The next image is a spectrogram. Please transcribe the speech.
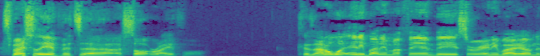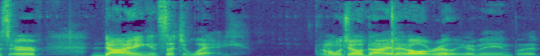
Especially if it's a assault rifle. Because I don't want anybody in my fan base or anybody on this earth dying in such a way. I don't want y'all dying at all, really. I mean, but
